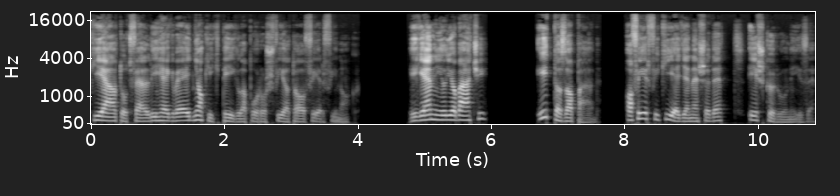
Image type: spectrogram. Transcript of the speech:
kiáltott fel lihegve egy nyakig téglaporos fiatal férfinak. Igen, Ilja bácsi? Itt az apád. A férfi kiegyenesedett, és körülnézett.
